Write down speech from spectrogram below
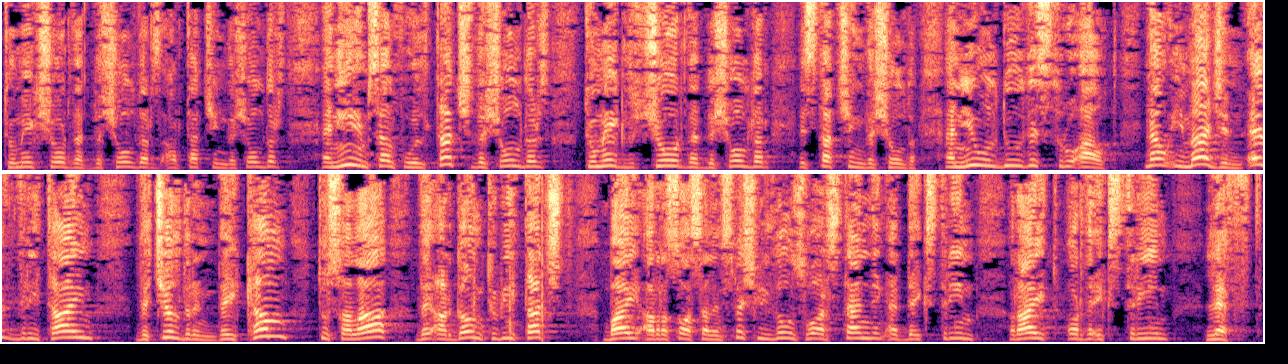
to make sure that the shoulders are touching the shoulders. And he himself will touch the shoulders to make sure that the shoulder is touching the shoulder. And he will do this throughout. Now imagine every time the children, they come to Salah, they are going to be touched by Rasul especially those who are standing at the extreme right or the extreme left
